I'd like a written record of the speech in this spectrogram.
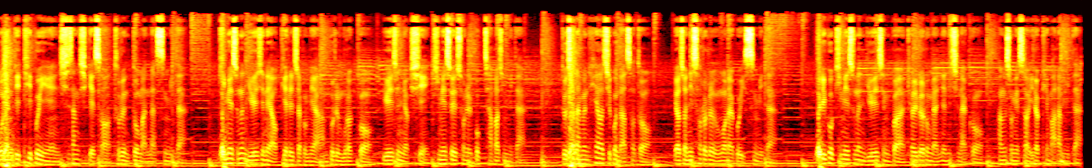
5년 뒤 TVN 시상식에서 둘은 또 만났습니다. 김혜수는 유해진의 어깨를 잡으며 안부를 물었고 유해진 역시 김혜수의 손을 꼭 잡아줍니다. 두 사람은 헤어지고 나서도 여전히 서로를 응원하고 있습니다. 그리고 김혜수는 유해진과 결별 후 몇 년이 지나고 방송에서 이렇게 말합니다.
